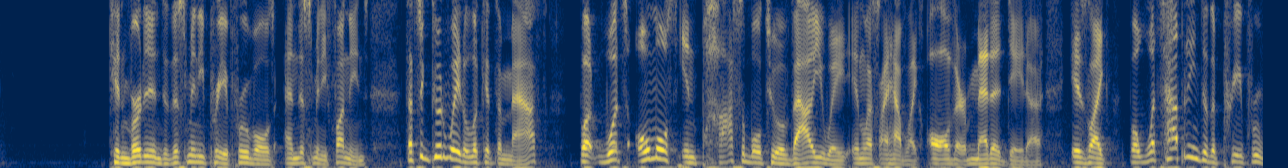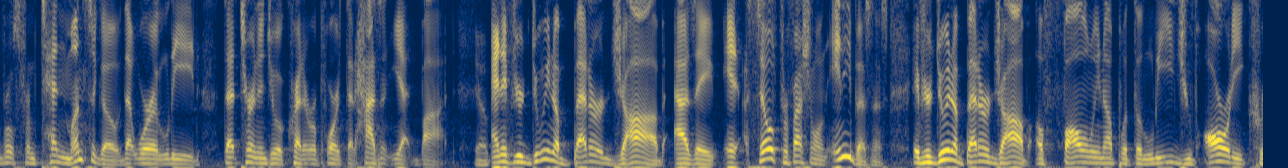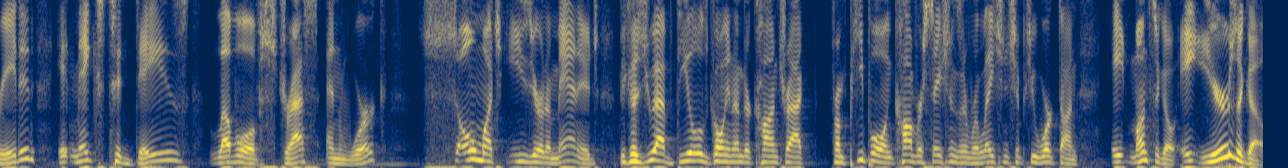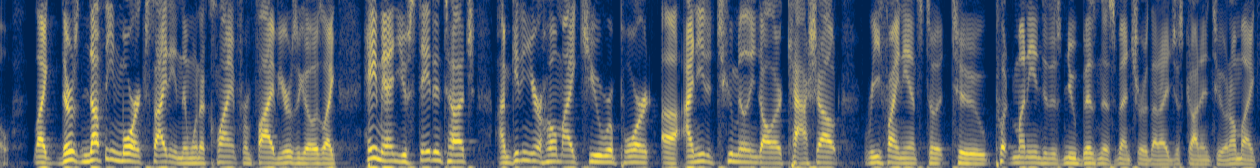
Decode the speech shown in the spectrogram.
converted into this many pre approvals and this many fundings. That's a good way to look at the math. But what's almost impossible to evaluate unless I have like all their metadata is like, but what's happening to the pre approvals from 10 months ago that were a lead that turned into a credit report that hasn't yet bought? Yep. And if you're doing a better job as a, a, sales professional in any business, if you're doing a better job of following up with the leads you've already created, it makes today's level of stress and work so much easier to manage because you have deals going under contract from people and conversations and relationships you worked on eight months ago, eight years ago. Like, there's nothing more exciting than when a client from five years ago is like, hey, man, you stayed in touch. I'm getting your home IQ report. Uh, I need a $2 million cash out refinance to, to put money into this new business venture that I just got into. And I'm like,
